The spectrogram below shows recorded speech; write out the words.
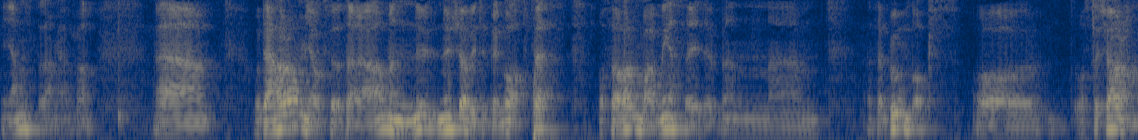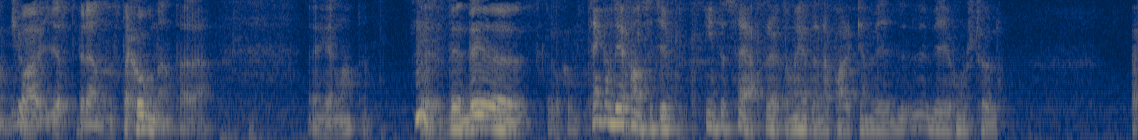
I Amsterdam i alla fall. Ehm, och där har de ju också så här, ja men nu, nu kör vi typ en gatfest. Och så har de bara med sig typ en, en så här boombox. Och, och så kör de bara just vid den stationen så här. eh, hela natten. Det, det, det skulle vara coolt. Tänk om det fanns i typ, inte Sätra utan vad heter den där parken vid, vid Hornstull? Eh,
